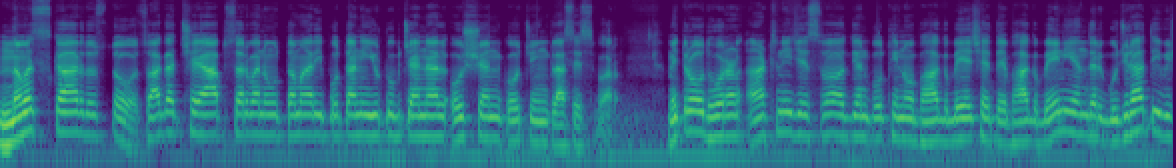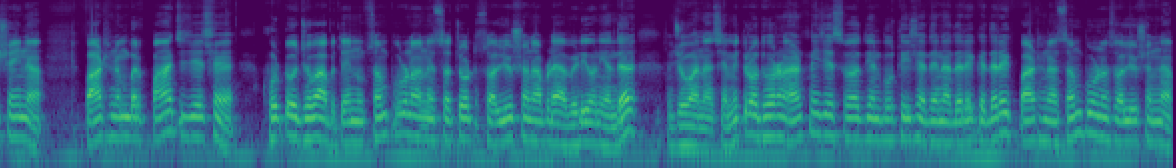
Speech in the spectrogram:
નમસ્કાર દોસ્તો, સ્વાગત છે આપ સર્વનું તમારી પોતાની YouTube channel ocean coaching classes પર. મિત્રો, ધોરણ આઠની જે સ્વ અધ્યયન પોથીનો ભાગ બે છે, તે ભાગ બેની અંદર ગુજરાતી વિષયના પાઠ નંબર પાંચ જે છે ખોટો જવાબ તેનું સંપૂર્ણ અને સચોટ સોલ્યુશન આપણે આ વિડીયોની અંદર જોવાના છે. મિત્રો, ધોરણ આઠની જે સ્વ અધ્યયન પોથી છે તેના દરેકે દરેક પાઠના સંપૂર્ણ સોલ્યુશનના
